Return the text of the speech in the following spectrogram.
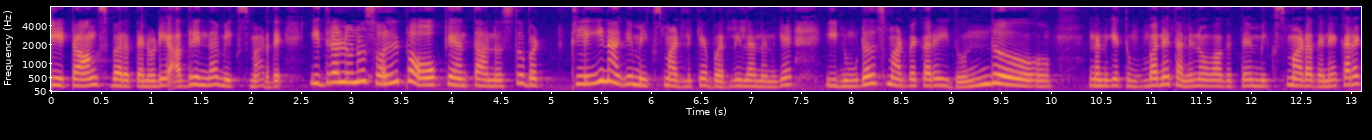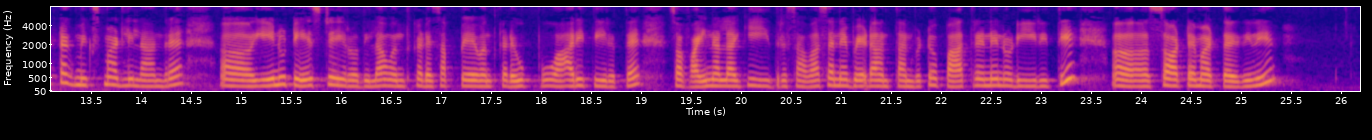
ಈ ಟಾಂಗ್ಸ್ ಬರುತ್ತೆ ನೋಡಿ, ಅದರಿಂದ ಮಿಕ್ಸ್ ಮಾಡಿದೆ. ಇದರಲ್ಲೂ ಸ್ವಲ್ಪ ಓಕೆ ಅಂತ ಅನ್ನಿಸ್ತು, ಬಟ್ ಕ್ಲೀನಾಗಿ ಮಿಕ್ಸ್ ಮಾಡಲಿಕ್ಕೆ ಬರಲಿಲ್ಲ ನನಗೆ. ಈ ನೂಡಲ್ಸ್ ಮಾಡಬೇಕಾದ್ರೆ ಇದೊಂದು ನನಗೆ ತುಂಬಾ ತಲೆನೋವಾಗುತ್ತೆ ಮಿಕ್ಸ್ ಮಾಡೋದೇ ಕರೆಕ್ಟಾಗಿ ಮಿಕ್ಸ್ ಮಾಡಲಿಲ್ಲ ಅಂದರೆ ಏನು ಟೇಸ್ಟೇ ಇರೋದಿಲ್ಲ. ಒಂದು ಕಡೆ ಸಪ್ಪೆ, ಒಂದು ಕಡೆ ಉಪ್ಪು, ಆ ರೀತಿ ಇರುತ್ತೆ. ಸೊ ಫೈನಲಾಗಿ ಇದ್ರ ಸವಾಸನೆ ಬೇಡ ಅಂತ ಅಂದ್ಬಿಟ್ಟು ಪಾತ್ರೆನೇ ನೋಡಿ ಈ ರೀತಿ ಸಾಟೆ ಮಾಡ್ತಾಯಿದ್ದೀನಿ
